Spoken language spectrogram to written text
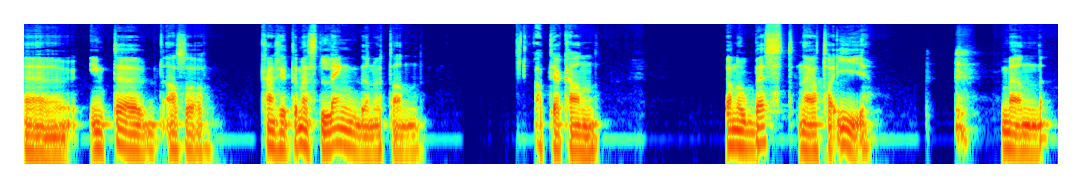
Eh, inte, alltså, kanske inte mest längden utan att jag kan, jag är nog bäst när jag tar i. Men,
